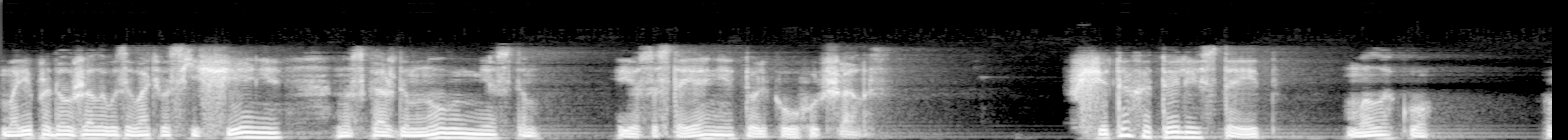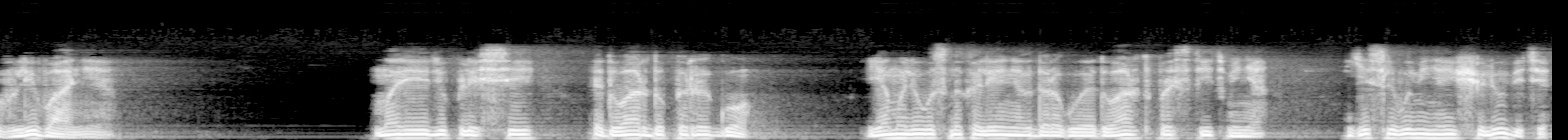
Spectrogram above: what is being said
Мари продолжала вызывать восхищение, но с каждым новым местом ее состояние только ухудшалось. В счетах отелей стоит молоко, вливание. Мария Дюплесси, Эдуарду Перего. Я молю вас на коленях, дорогой Эдуард, простить меня. Если вы меня еще любите,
